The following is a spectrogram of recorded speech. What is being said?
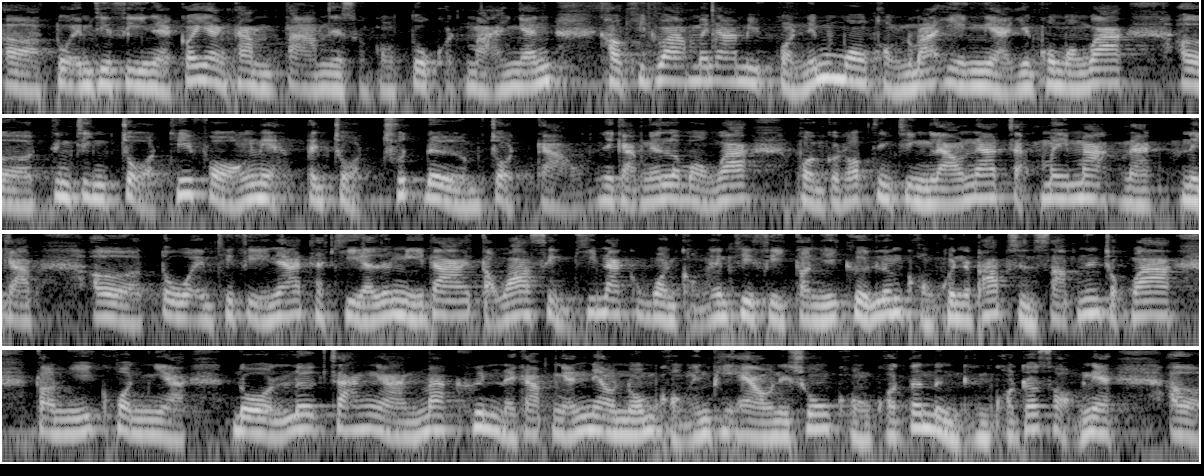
เออตัว MTC เนี่ยก็ยังทำตามในส่วนของตัวกฎหมายงั้น เขาคิดว่าไม่น่ามีผลในมุมมองของนมาเองเนี่ยยังคงมองว่าเออจริง ๆ โจทย์ที่ฟ้องเนี่ยเป็นโจทย์ชุดเดิมโจทย์เก่านะครับงั้นเรามองว่าผลกระทบจริง ๆ แล้วน่าจะไม่มากนักนะครับเออตัว MTC น่าจะเคลียร์เรื่องนี้ได้ แต่ว่าสิ่งที่น่ากังวลของ MTC ตอนนี้คือเรื่องของคุณภาพสินทรัพย์เนื่องจากว่าตอนนี้คนเนี่ยโดนเลิกจ้างงานมากขึ้นนะครับงั้นแนวโน้มของ NPL ในช่วงของ quarter หนึ่งถึง quarter สองเนี่ยเออ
